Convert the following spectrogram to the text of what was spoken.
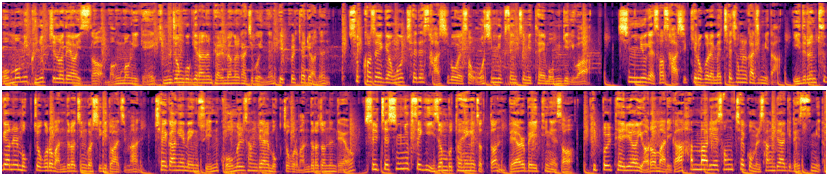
온몸이 근육질로 되어 있어 멍멍이계의 김종국이라는 별명을 가지고 있는 핏불테리어는 수컷의 경우 최대 45에서 56cm의 몸 길이와 16에서 40kg의 체중을 가집니다. 이들은 투견을 목적으로 만들어진 것이기도 하지만 최강의 맹수인 곰을 상대할 목적으로 만들어졌는데요. 실제 16세기 이전부터 행해졌던 베어베이팅에서 핏불테리어 여러 마리가 한 마리의 성체곰을 상대하기도 했습니다.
